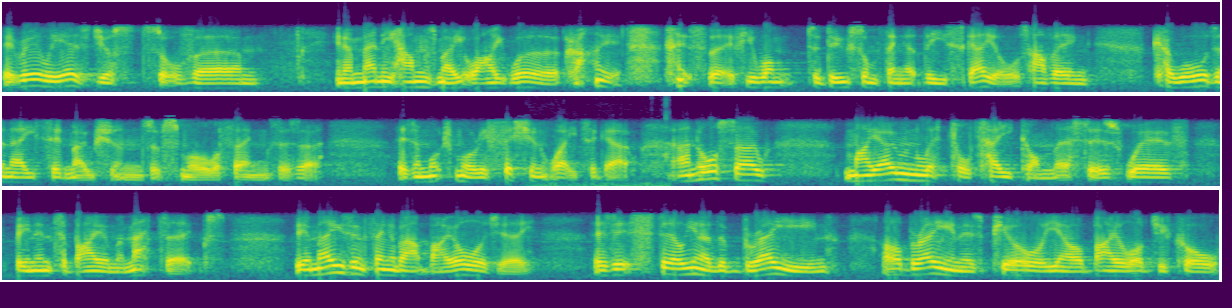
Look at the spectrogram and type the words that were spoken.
it really is just sort of, um, you know, many hands make light work, right? It's that if you want to do something at these scales, having coordinated motions of smaller things is a is a much more efficient way to go. And also, my own little take on this is with been into biomimetics. The amazing thing about biology is it's still, you know, the brain, our brain is purely, you know, a biological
